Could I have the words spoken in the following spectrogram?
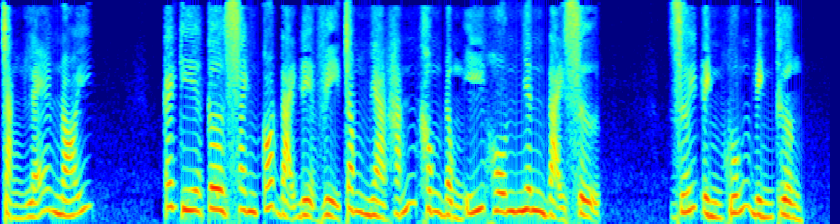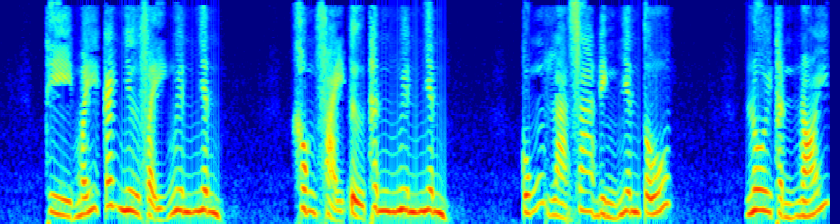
Chẳng lẽ nói. Cái kia cơ xanh có đại địa vị trong nhà hắn không đồng ý hôn nhân đại sự. Dưới tình huống bình thường. Thì mấy cách như vậy nguyên nhân. Không phải tự thân nguyên nhân. Cũng là gia đình nhân tố. Lôi thần nói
